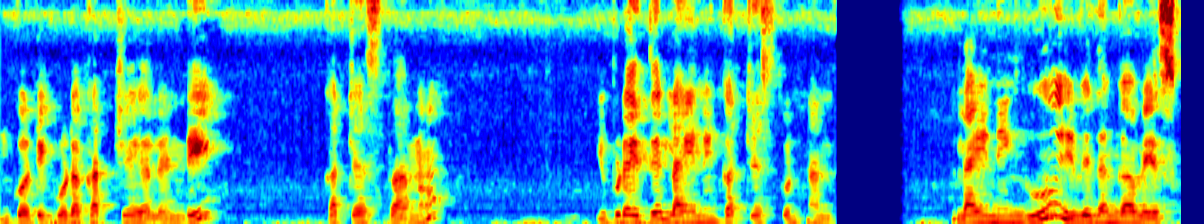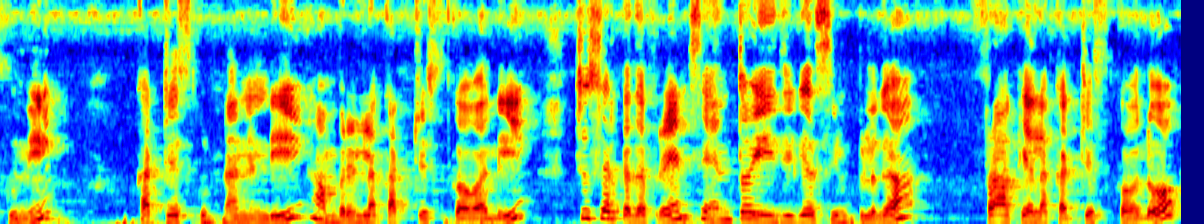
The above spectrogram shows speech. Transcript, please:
ఇంకోటి కూడా కట్ చేయాలండి. కట్ చేస్తాను. ఇప్పుడైతే లైనింగ్ కట్ చేసుకుంటున్నాను. లైనింగు ఈ విధంగా వేసుకుని కట్ చేసుకుంటున్నానండి. అంబ్రెల్లా కట్ చేసుకోవాలి. చూసారు కదా ఫ్రెండ్స్ ఎంతో ఈజీగా సింపుల్గా ఫ్రాక్ ఎలా కట్ చేసుకోవాలో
